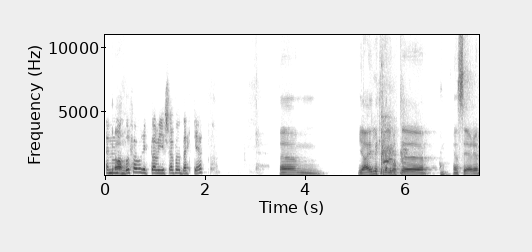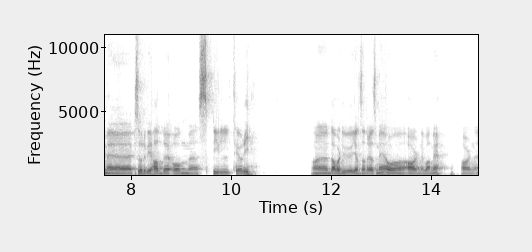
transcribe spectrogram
Er det noen Ja. andre favoritter vi ikke har fått dekket? Um, jeg likte veldig godt uh, en serie med episoder vi hadde om uh, spillteori. Uh, da var du Jens Andreas med, og Arne var med. Arne,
